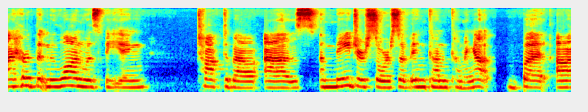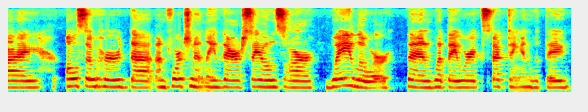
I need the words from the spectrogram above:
I heard that Mulan was being talked about as a major source of income coming up. But I also heard that unfortunately their sales are way lower than what they were expecting and what they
